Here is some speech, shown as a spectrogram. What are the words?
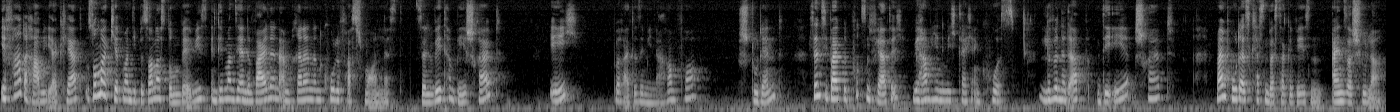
Ihr Vater habe ihr erklärt, so markiert man die besonders dummen Babys, indem man sie eine Weile in einem brennenden Kohlefass schmoren lässt. Selveta B. schreibt, ich bereite Seminare vor, Student, sind Sie bald mit Putzen fertig? Wir haben hier nämlich gleich einen Kurs. Livinitup.de schreibt, mein Bruder ist Klassenbester gewesen, Einserschüler.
